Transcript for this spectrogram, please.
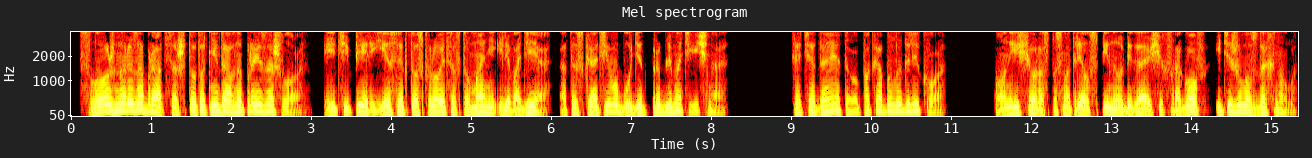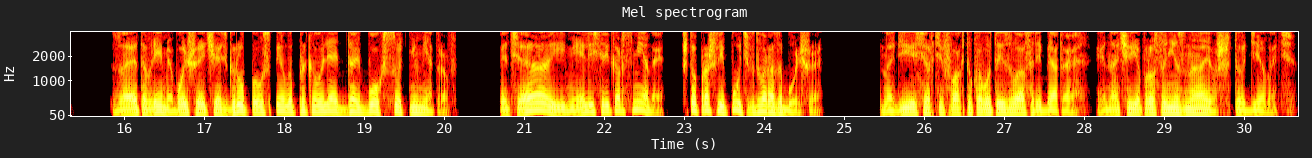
Сложно разобраться, что тут недавно произошло, и теперь, если кто скроется в тумане или воде, отыскать его будет проблематично. Хотя до этого пока было далеко. Он еще раз посмотрел в спины убегающих врагов и тяжело вздохнул. За это время большая часть группы успела проковылять, дай бог, сотню метров. Хотя имелись рекордсмены, что прошли путь в два раза больше. «Надеюсь, артефакт у кого-то из вас, ребята, иначе я просто не знаю, что делать».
